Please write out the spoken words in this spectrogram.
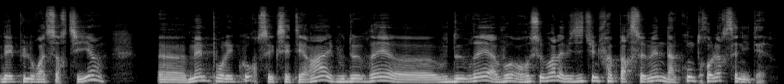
Vous n'avez plus le droit de sortir. Euh, même pour les courses, etc. Et vous devrez, euh, vous devrez avoir recevoir la visite une fois par semaine d'un contrôleur sanitaire.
